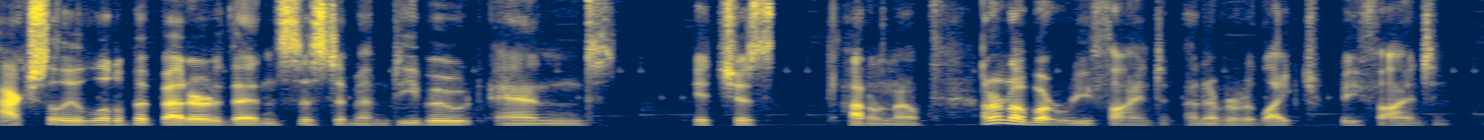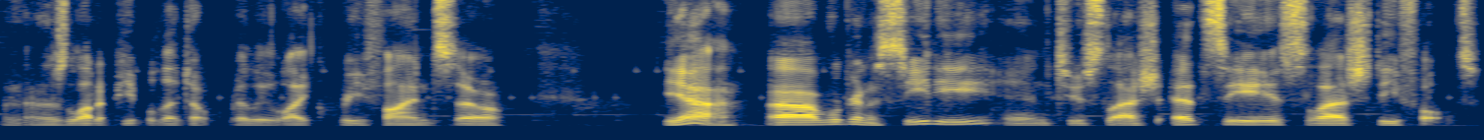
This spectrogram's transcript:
actually a little bit better than systemd boot, and it just, I don't know. I don't know about Refind. I never liked Refind. There's a lot of people that don't really like Refind, so yeah. Uh, we're going to cd into slash etc slash default.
